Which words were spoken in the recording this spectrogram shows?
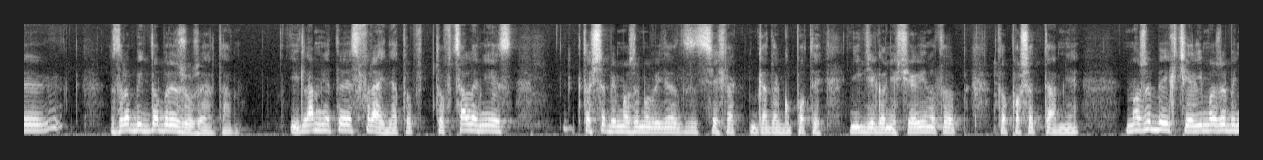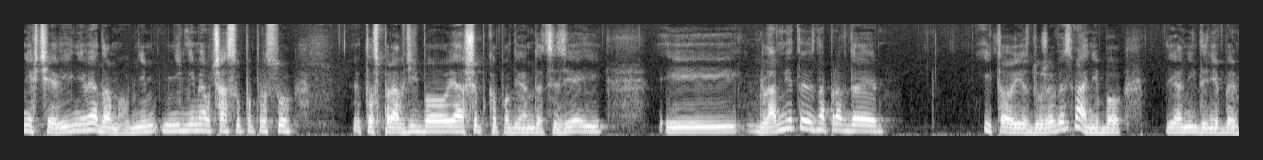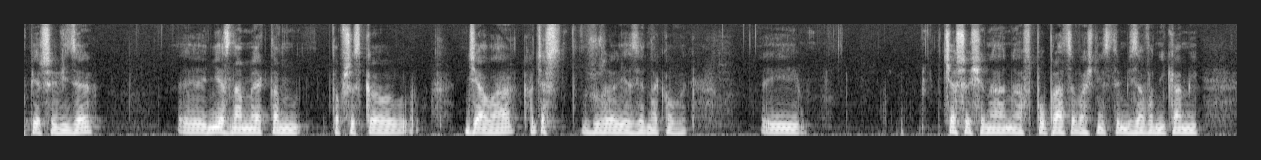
zrobić dobry żurzel tam. I dla mnie to jest frajda. To, to wcale nie jest. Ktoś sobie może mówić, no, cieślak gada głupoty, nigdzie go nie chcieli, no to, to poszedł tam, nie? Może by chcieli, może by nie chcieli, nie wiadomo. Nie, nikt nie miał czasu po prostu to sprawdzić, bo ja szybko podjąłem decyzję i, i dla mnie to jest naprawdę i to jest duże wyzwanie, bo ja nigdy nie byłem w pierwszej lidze. Y, Nie znam, jak tam to wszystko działa, chociaż żurzel jest jednakowy. I cieszę się na, na współpracę właśnie z tymi zawodnikami,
